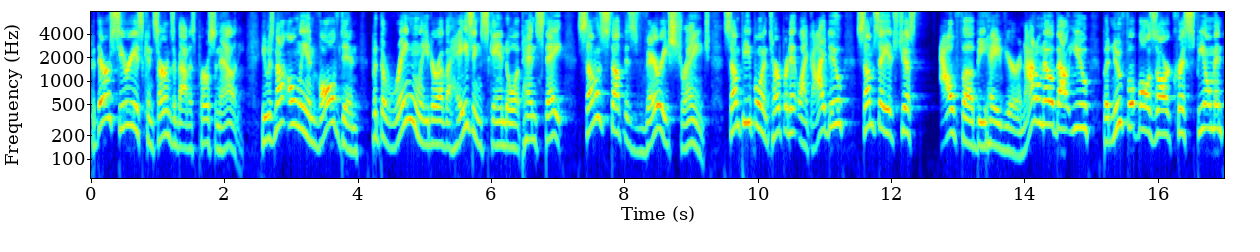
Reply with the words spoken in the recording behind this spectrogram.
but there are serious concerns about his personality. He was not only involved in, but the ringleader of a hazing scandal at Penn State. Some of the stuff is very strange. Some people interpret it like I do, some say it's just alpha behavior. And I don't know about you, but new football czar Chris Spielman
